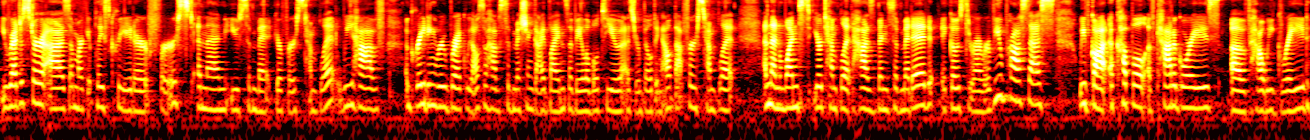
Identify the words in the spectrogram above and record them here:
You register as a marketplace creator first, and then you submit your first template. We have a grading rubric. We also have submission guidelines available to you as you're building out that first template. And then once your template has been submitted, it goes through our review process. we've got a couple of categories of how we grade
